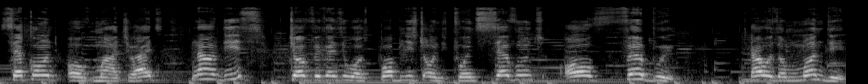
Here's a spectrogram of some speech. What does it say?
2nd of march right now this job vacancy was published on the 27th of February. That was on Monday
